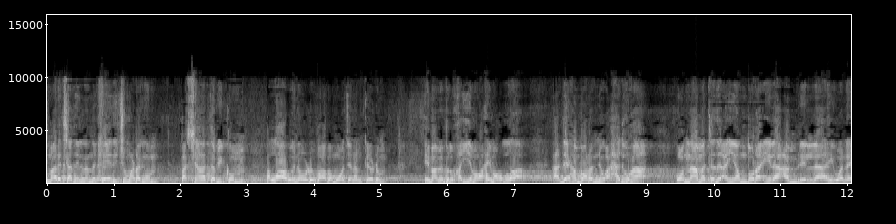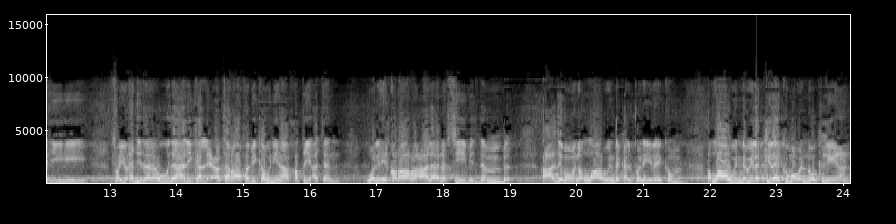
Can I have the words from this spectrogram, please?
മറിച്ച് അതിൽ നിന്ന് ഖേദിച്ചു മടങ്ങും. പശ്ചാത്തപിക്കും അള്ളാഹുവിനോട് പാപമോചനം തേടും ഇമാം ഇബ്നുൽ ഖയ്യിം റഹിമഹുല്ല അദ്ദേഹം പറഞ്ഞു അഹദുഹ ഒന്നാമത്തത് അൻ യൻദുറ ഇല അംരില്ലാഹി വനഹീഹി فيحدث له ذلك الاعتراف بكونها خطيئة والإقرار على نفسه بالذنب ആദ്യം അവൻ അള്ളാഹുവിന്റെ കൽപ്പനയിലേക്കും അള്ളാഹുവിന്റെ വിലക്കിലേക്കും അവൻ നോക്കുകയാണ്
